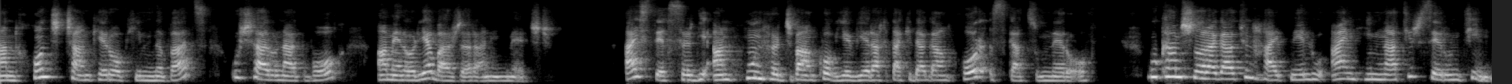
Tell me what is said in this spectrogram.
անխոնջ չանքերով հիմնված ու շարունակվող ամենօրյա վարժարանին մեջ այստեղ սրդի անհուն հրջվանքով եւ երախտագիտական խոր սկացումներով ու կամ շնորհակալություն հայտնելու այն հիմնադիր սերունդին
